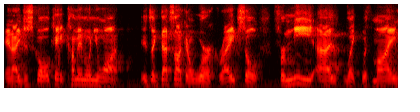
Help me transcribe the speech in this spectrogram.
and i just go okay come in when you want it's like that's not going to work right so for me uh, like with my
